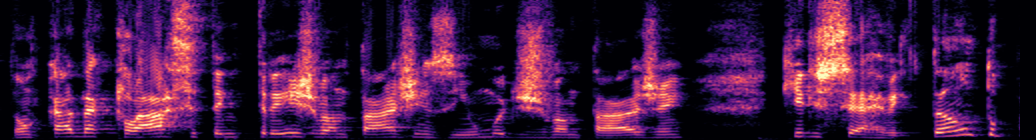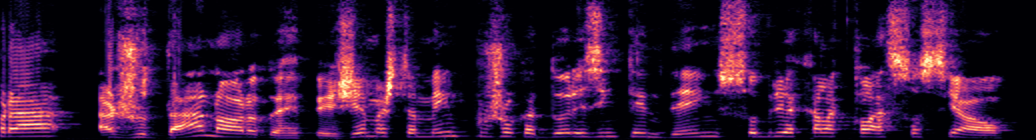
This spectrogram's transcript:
Então, cada classe tem três vantagens e uma desvantagem que eles servem tanto para ajudar na hora do RPG, mas também para os jogadores entenderem sobre aquela classe social.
